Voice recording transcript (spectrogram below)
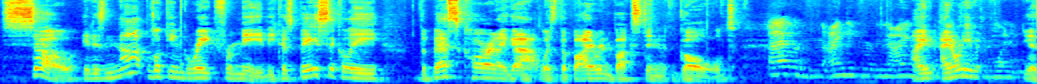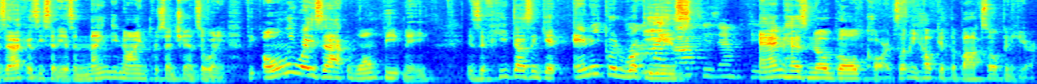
So it is not looking great for me because basically the best card I got was the Byron Buxton Gold. I have a 99. I, I don't even. Yeah, Zach, as he said, he has a 99% chance of winning. The only way Zach won't beat me is if he doesn't get any good rookies My box is empty. and has no gold cards. Let me help get the box open here.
